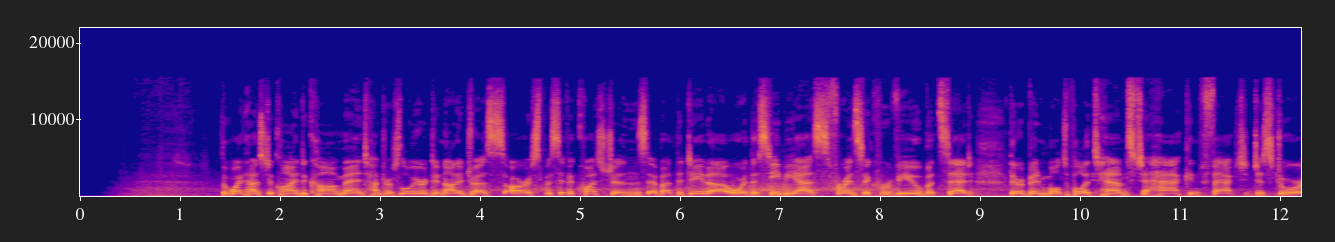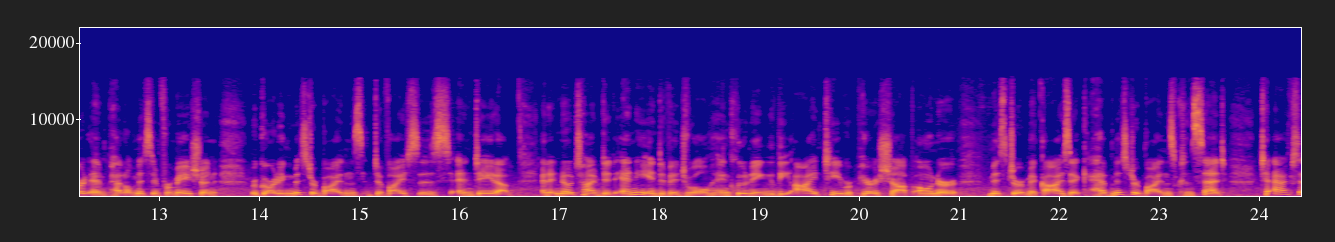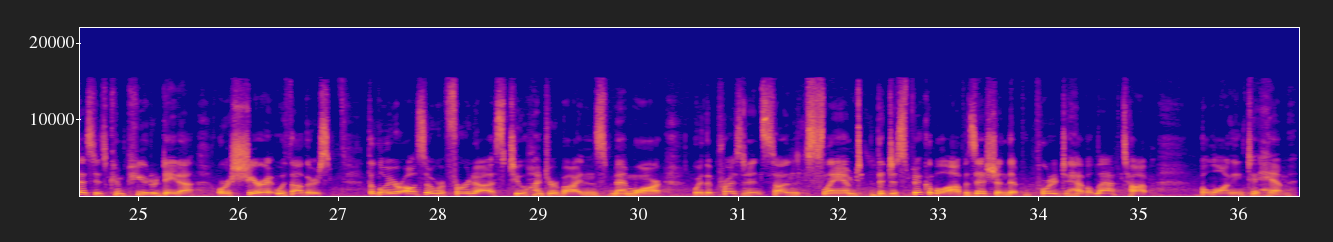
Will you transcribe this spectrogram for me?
The White House declined to comment. Hunter's lawyer did not address our specific questions about the data or the CBS forensic review, but said there have been multiple attempts to hack, infect, distort, and peddle misinformation regarding Mr. Biden's devices and data. And at no time did any individual, including the IT repair shop owner, Mr. Mac Isaac, have Mr. Biden's consent to access his computer data or share it with others. The lawyer also referred us to Hunter Biden's memoir, where the president's son slammed the despicable opposition that purported to have a laptop belonging to him.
